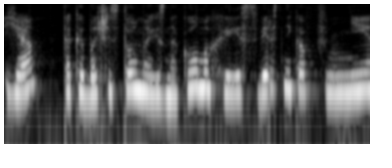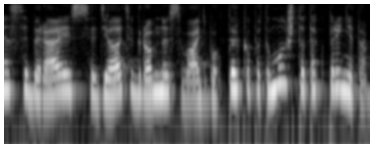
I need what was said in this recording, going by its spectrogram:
Я как и большинство моих знакомых и сверстников, не собираюсь делать огромную свадьбу, только потому, что так принято.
